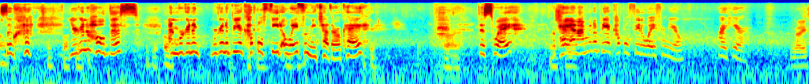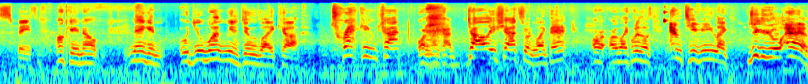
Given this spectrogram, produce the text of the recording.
so you're it. gonna hold this, Oh. and we're gonna we're gonna be a couple feet away from each other, okay? All right. This way. That's okay, good. and I'm gonna be a couple feet away from you, right here. Nice space. Okay, now, Megan, would you want me to do like a tracking shot or like a dolly shot, sort of like that? Or, or like one of those MTV, like, jiggle your ass,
